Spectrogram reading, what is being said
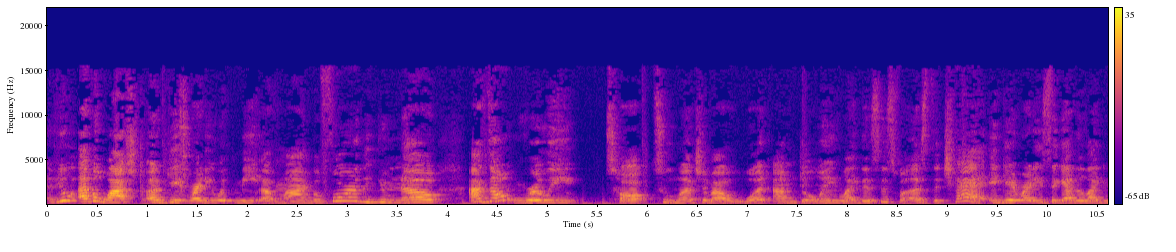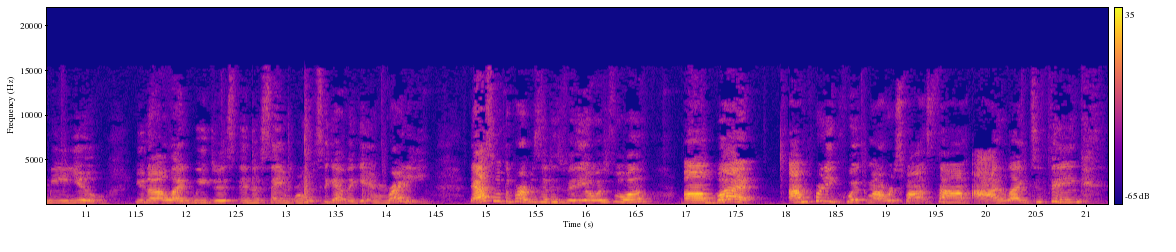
If you ever watched a get ready with me of mine before, then you know I don't really talk too much about what I'm doing. Like this is for us to chat and get ready together like me and you. You know, like we just in the same room together getting ready. That's what the purpose of this video is for. Um, but I'm pretty quick my response time. I like to think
